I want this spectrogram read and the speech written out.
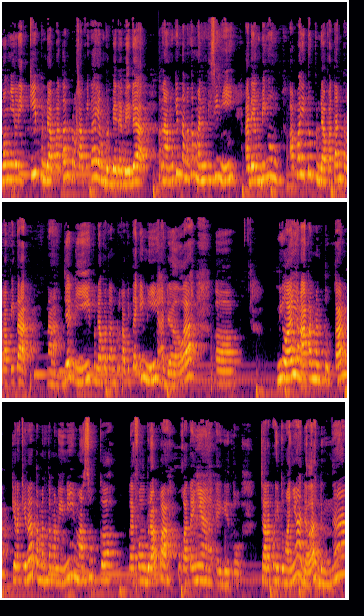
memiliki pendapatan per kapita yang berbeda-beda. Nah, mungkin teman-teman di sini ada yang bingung, apa itu pendapatan per kapita? Nah, jadi pendapatan per kapita ini adalah uh, nilai yang akan menentukan kira-kira teman-teman ini masuk ke level berapa UKT-nya kayak gitu. Cara perhitungannya adalah dengan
